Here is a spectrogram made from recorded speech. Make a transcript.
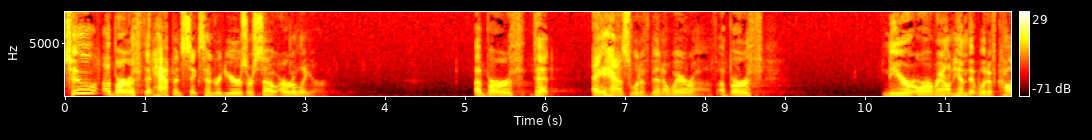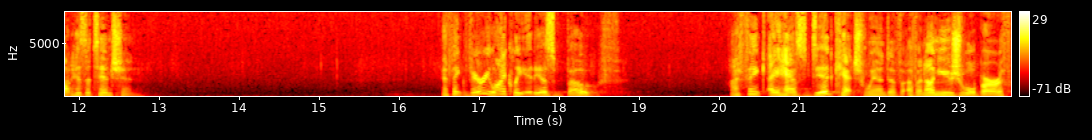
to a birth that happened 600 years or so earlier. A birth that Ahaz would have been aware of, a birth near or around him that would have caught his attention. I think very likely it is both. I think Ahaz did catch wind of, of an unusual birth,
